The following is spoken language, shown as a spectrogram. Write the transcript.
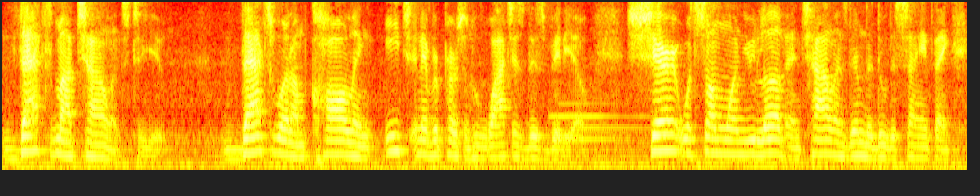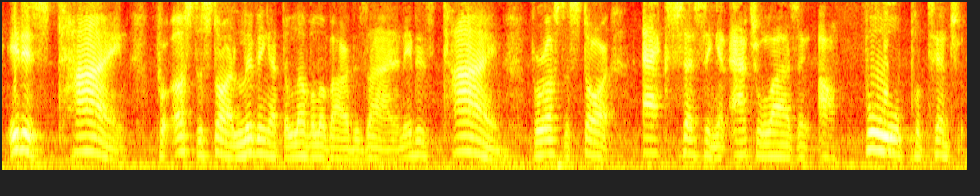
That's my challenge to you. That's what I'm calling each and every person who watches this video. Share it with someone you love and challenge them to do the same thing. It is time for us to start living at the level of our design, and it is time for us to start accessing and actualizing our full potential.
